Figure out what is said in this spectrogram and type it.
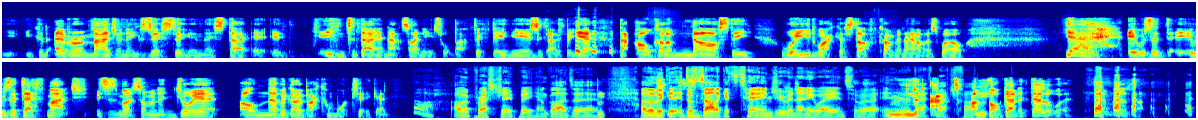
you, you could ever imagine existing in this day. It, it, even today, and that's only what, about 15 years ago. But yeah, that whole kind of nasty weed whacker stuff coming out as well. Yeah, it was a it was a death match. It's as much as I'm gonna enjoy it. I'll never go back and watch it again. Oh, I'm impressed, JP. I'm glad. Uh, I don't think it, it doesn't sound like it's turned you in any way into a, into a death match fan. I'm not going to Delaware. Simple as that.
